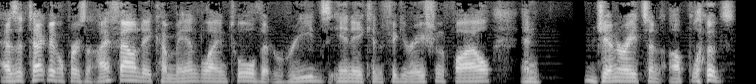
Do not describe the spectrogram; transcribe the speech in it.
as a technical person, I found a command line tool that reads in a configuration file and generates and uploads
